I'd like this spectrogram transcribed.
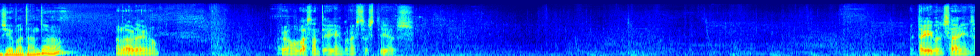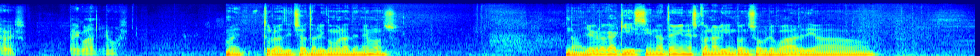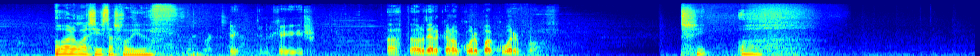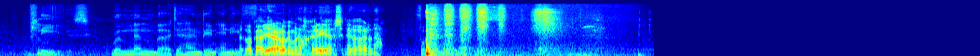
ha sido para tanto, ¿no? No, la verdad que no. Pero vamos bastante bien con estos tíos. Aquí con Sarin, ¿sabes? Tal y como la tenemos. Hombre, tú lo has dicho tal y como la tenemos. No, yo creo que aquí si no te vienes con alguien con sobreguardia o... o algo así estás jodido. Sí, tienes que ir. Adaptador de arcano cuerpo a cuerpo. Sí. Please remember to hand in any Lo que había era lo que menos quería, si te digo la verdad.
